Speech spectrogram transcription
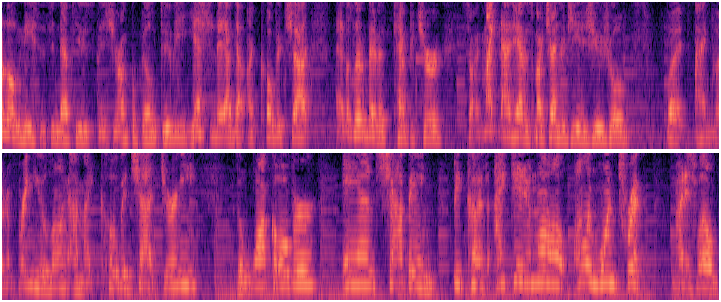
Hello, nieces and nephews. This is your Uncle Bill Dube. Yesterday, I got my COVID shot. I have a little bit of a temperature, so I might not have as much energy as usual, but I'm going to bring you along on my COVID shot journey, the walkover, and shopping because I did them all, all in one trip. Might as well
